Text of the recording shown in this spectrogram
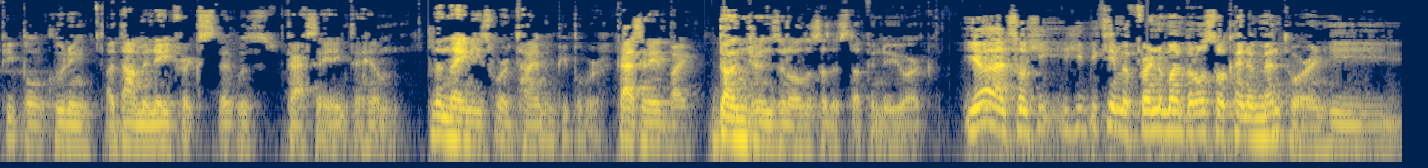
people, including a dominatrix that was fascinating to him. The 90s were a time when people were fascinated by dungeons and all this other stuff in New York. Yeah, and so he, he became a friend of mine, but also a kind of mentor. And he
